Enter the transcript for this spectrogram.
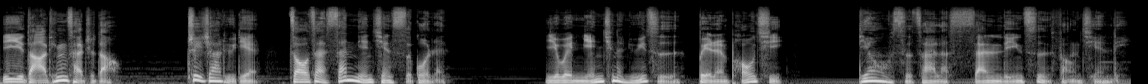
一打听才知道，这家旅店早在三年前死过人，一位年轻的女子被人抛弃，吊死在了三零四房间里。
